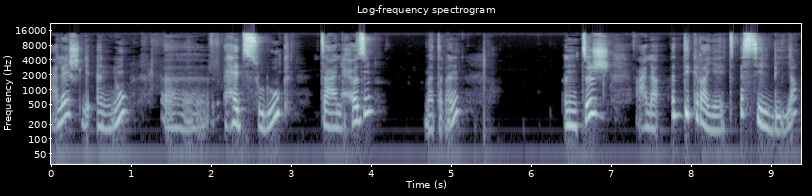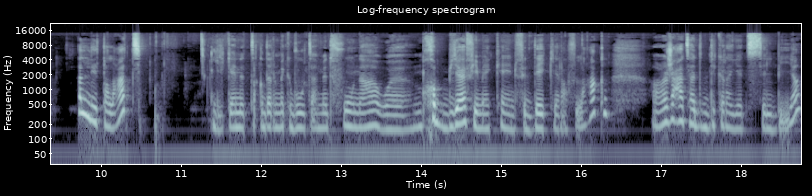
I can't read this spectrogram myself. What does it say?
علاش؟ لأنه آه هاد السلوك تاع الحزن مثلا انتج على الذكريات السلبية اللي طلعت اللي كانت تقدر مكبوتة مدفونة ومخبية في مكان في الذاكرة في العقل. رجعت هذه الذكريات السلبية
